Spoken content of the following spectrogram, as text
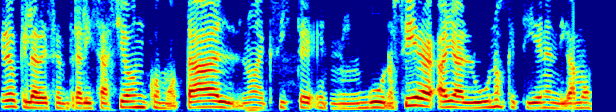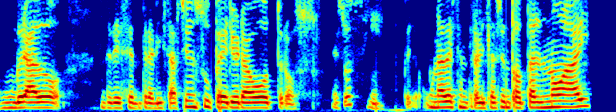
creo que la descentralización como tal no existe en ninguno. Sí hay algunos que tienen, digamos, un grado de descentralización superior a otros, eso sí, pero una descentralización total no hay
